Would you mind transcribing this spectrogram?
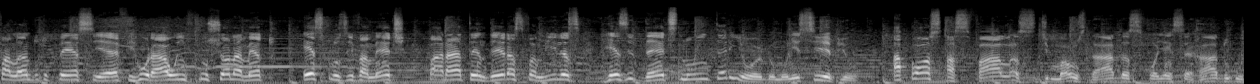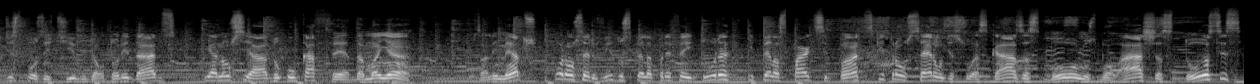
falando do PSF Rural em funcionamento exclusivamente para atender as famílias residentes no interior do município. Após as falas de mãos dadas, foi encerrado o dispositivo de autoridades e anunciado o café da manhã. Os alimentos foram servidos pela prefeitura e pelas participantes que trouxeram de suas casas bolos, bolachas, doces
